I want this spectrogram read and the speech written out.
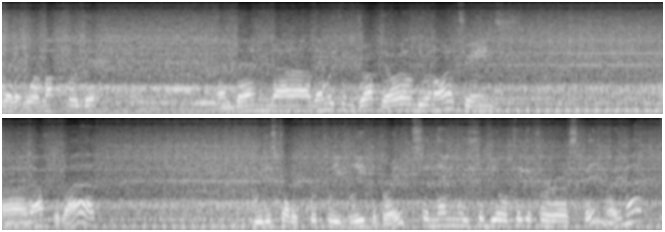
let it warm up for a bit, and then uh, then we can drop the oil and do an oil change. And after that, we just got to quickly bleed the brakes, and then we should be able to take it for a spin, right, Matt?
